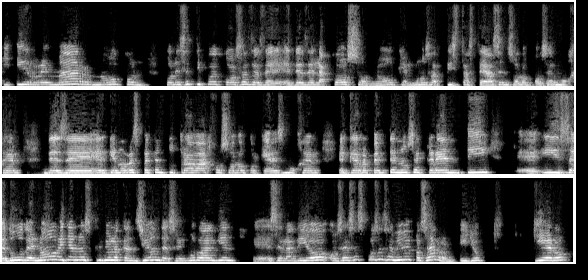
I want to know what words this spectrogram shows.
y, remar, ¿no? Con, con, ese tipo de cosas desde, desde el acoso, ¿no? Que algunos artistas te hacen solo por ser mujer, desde el que no respeten tu trabajo solo porque eres mujer, el que de repente no se cree en ti. Eh, y se dude, no, ella no escribió la canción, de seguro alguien eh, se la dio, o sea, esas cosas a mí me pasaron y yo quiero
